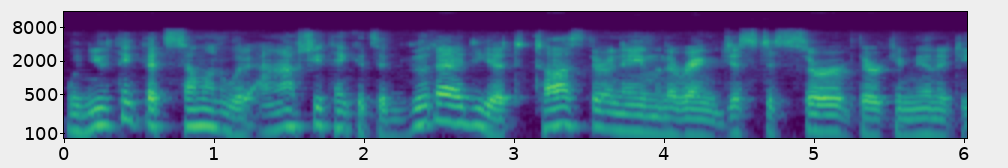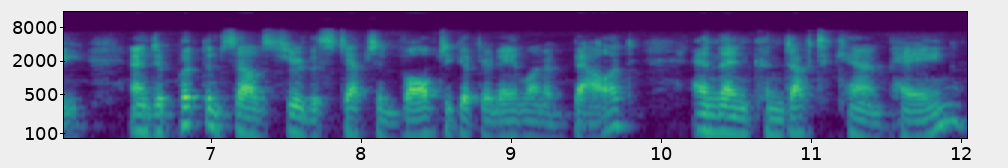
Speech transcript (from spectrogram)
When you think that someone would actually think it's a good idea to toss their name in the ring just to serve their community and to put themselves through the steps involved to get their name on a ballot and then conduct a campaign,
